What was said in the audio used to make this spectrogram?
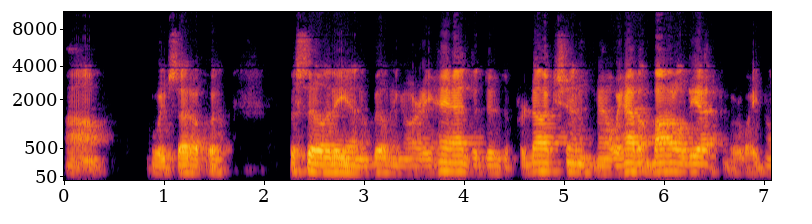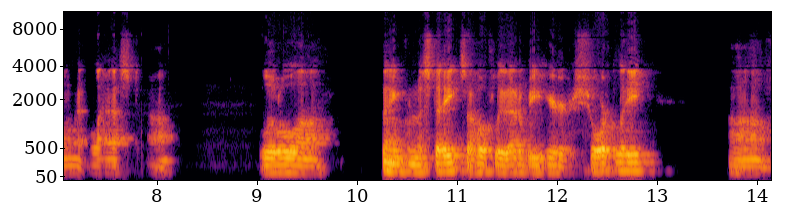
Um, we've set up a facility and a building already had to do the production. Now we haven't bottled yet. We're waiting on that last uh, little uh, thing from the state. So hopefully that'll be here shortly. Uh,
